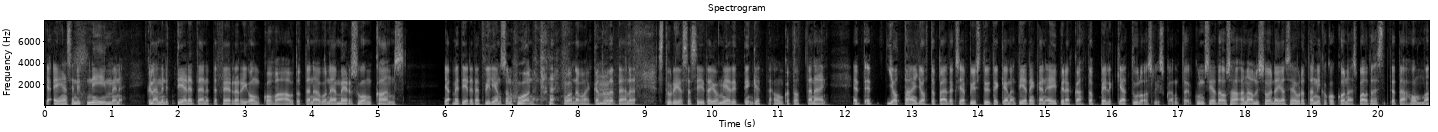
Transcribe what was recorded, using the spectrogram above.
Ja eihän se nyt niin mene. Kyllähän me nyt tiedetään, että Ferrari on kova auto tänä vuonna ja Mersu on kans. Ja me tiedetään, että Williams on huono tänä vuonna, vaikka tuota mm. tuota täällä studiossa siitä jo mietittiinkin, että onko totta näin. Et, et jotain johtopäätöksiä pystyy tekemään. Tietenkään ei pidä katsoa pelkkiä tulosliskua, mutta kun sieltä osaa analysoida ja seurata niin kokonaisvaltaisesti tätä hommaa,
